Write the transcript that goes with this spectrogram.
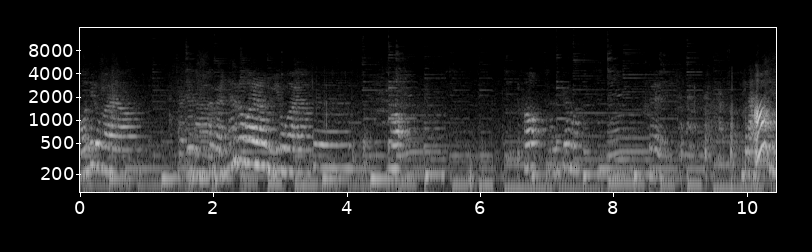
어디로 가요? 밑으로 가요? 위로 가요? 더. 더. 안경을. 어?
